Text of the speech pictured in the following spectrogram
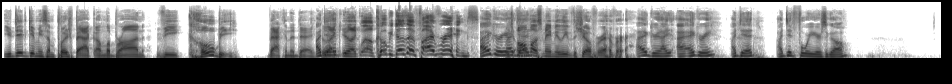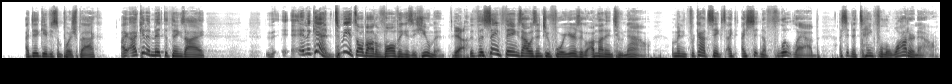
you did give me some pushback on LeBron v. Kobe back in the day. I you're did. Like, you're like, well, Kobe does have five rings. I agree, Which did. almost made me leave the show forever. I agree. I, I agree. I did. I did four years ago. I did give you some pushback. I, I can admit the things I. And again, to me, it's all about evolving as a human. Yeah. The, the same things I was into four years ago, I'm not into now. I mean, for God's sakes, I, I sit in a float lab. I sit in a tank full of water now.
